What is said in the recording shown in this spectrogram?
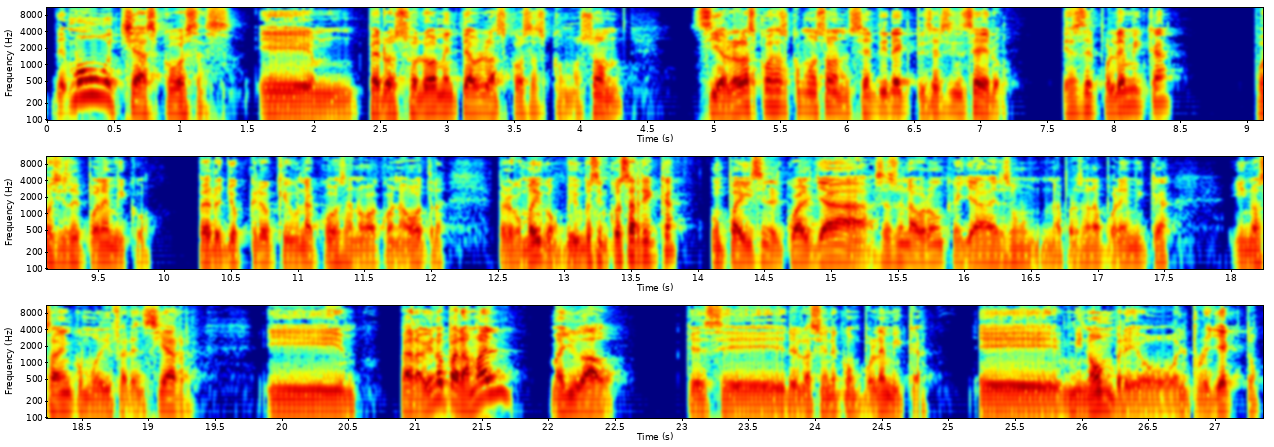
de muchas cosas. Em, pero solamente hablo las cosas como son. Si hablar las cosas como son, ser directo y ser sincero, es hacer polémica, pues sí soy polémico. Pero yo creo que una cosa no va con la otra. Pero como digo, vivimos en Costa Rica, un país en el cual ya haces una bronca, ya eres una persona polémica y no saben cómo diferenciar. Y para bien o para mal, me ha ayudado que se relacione con polémica. Eh, mi nombre o el proyecto.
